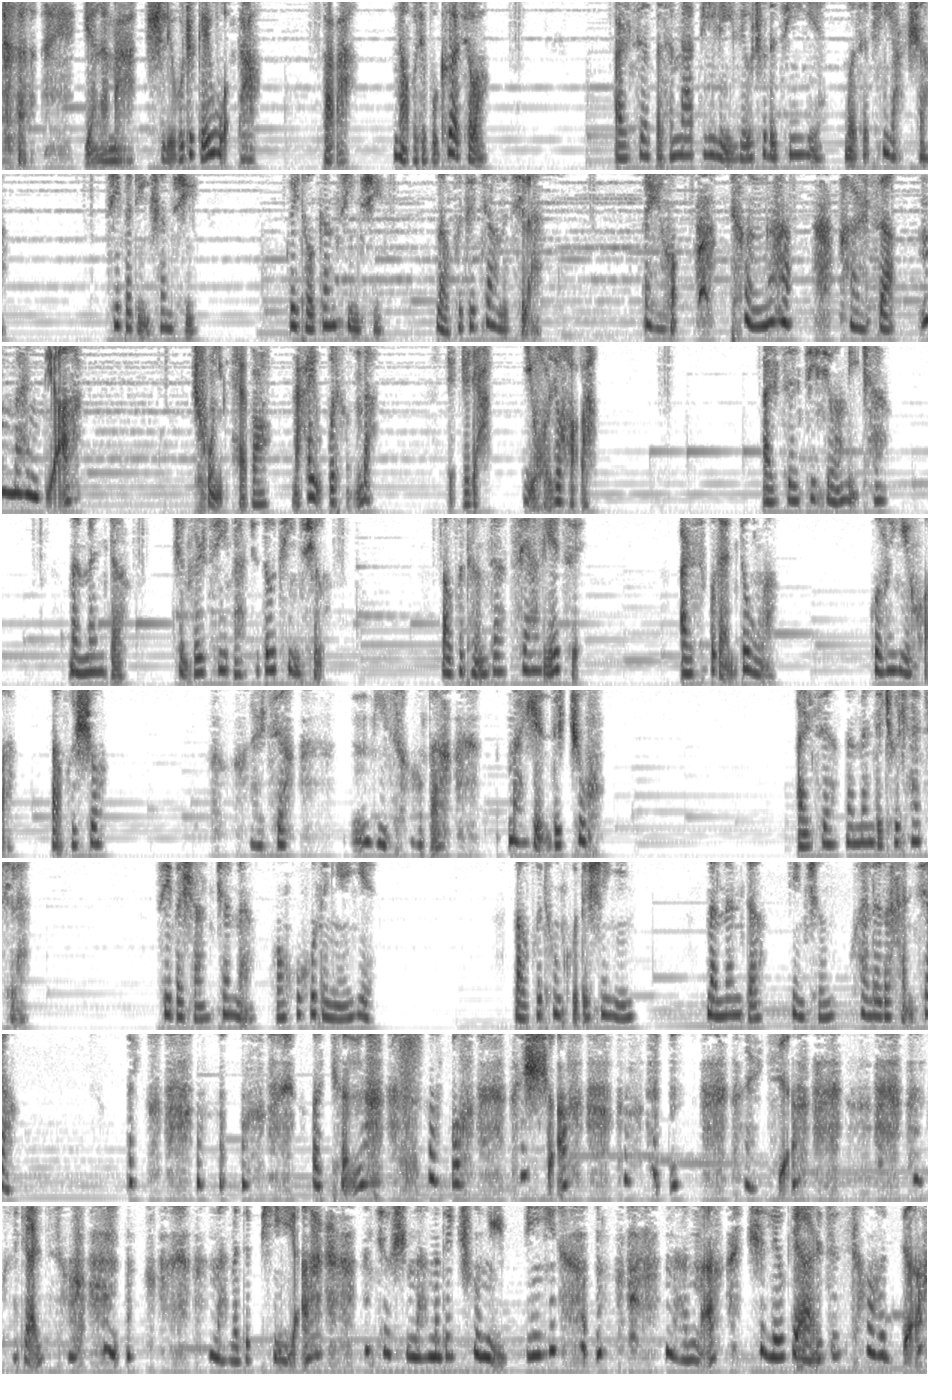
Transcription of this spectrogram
原来妈是留着给我的，爸爸。那我就不客气了。儿子把他妈逼里流出的精液抹在屁眼上，鸡巴顶上去，龟头刚进去，老婆就叫了起来：“哎呦，疼啊！儿子，慢点儿。处女开包哪有不疼的？忍着点一会儿就好了。”儿子继续往里插，慢慢的，整根鸡巴就都进去了。老婆疼得呲牙咧嘴。儿子不敢动了。过了一会儿，老婆说：“儿子，你凑吧，妈忍得住。”儿子慢慢的抽插起来，鸡巴上沾满黄乎乎的粘液。老婆痛苦的呻吟，慢慢的变成快乐的喊叫：“哎呦，好疼啊！不，很爽，”点操！妈妈的屁眼儿就是妈妈的处女逼，妈妈是留给儿子操的。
